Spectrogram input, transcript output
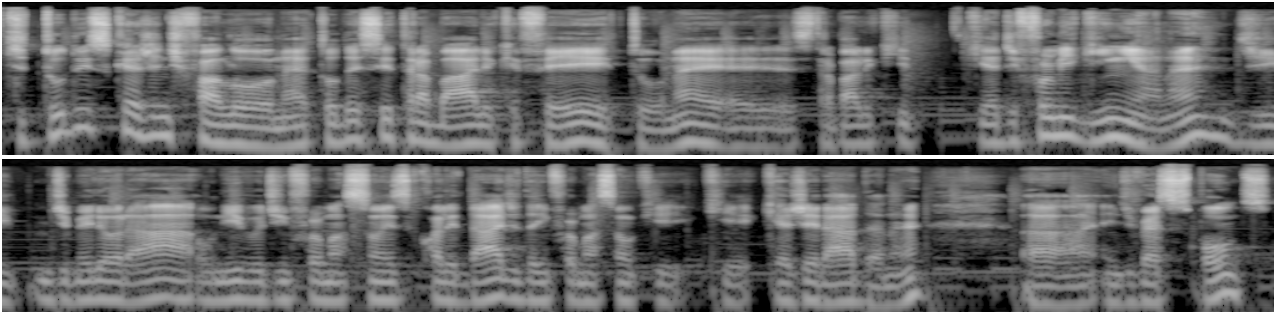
de tudo isso que a gente falou, né? Todo esse trabalho que é feito, né? Esse trabalho que, que é de formiguinha, né? De, de melhorar o nível de informações, qualidade da informação que, que, que é gerada, né? Uh, em diversos pontos.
